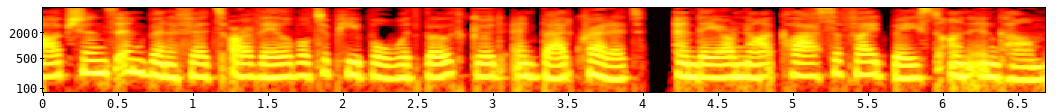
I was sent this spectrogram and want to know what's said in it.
Options and benefits are available to people with both good and bad credit, and they are not classified based on income.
